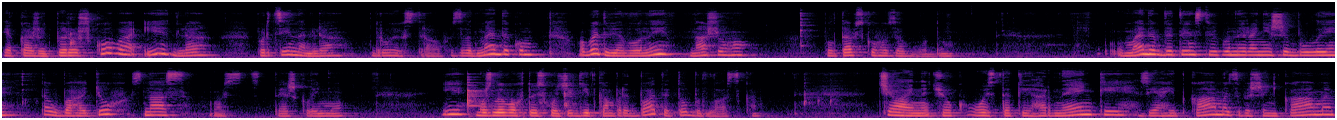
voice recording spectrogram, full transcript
як кажуть, пирожкова і для порційна для других страв. З ведмедиком. Обидві вони нашого полтавського заводу. У мене в дитинстві вони раніше були, та в багатьох з нас ось теж клеймо. І, можливо, хтось хоче діткам придбати, то будь ласка. Чайничок ось такий гарненький, з ягідками, з вишеньками,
